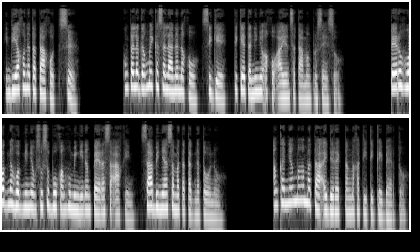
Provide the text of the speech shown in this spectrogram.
Hindi ako natatakot, sir. Kung talagang may kasalanan ako, sige, tiketan ninyo ako ayon sa tamang proseso. Pero huwag na huwag ninyong susubukang humingi ng pera sa akin, sabi niya sa matatag na tono. Ang kanyang mga mata ay direktang nakatitig kay Berto.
